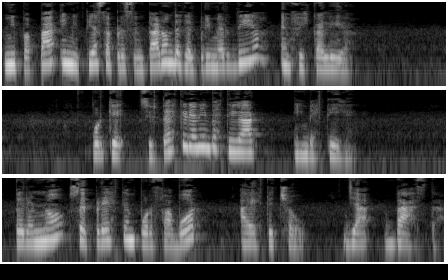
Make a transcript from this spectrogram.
mi papá y mi tía se presentaron desde el primer día en fiscalía. Porque si ustedes querían investigar, investiguen. Pero no se presten, por favor, a este show. Ya basta.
